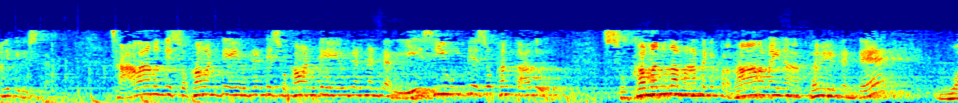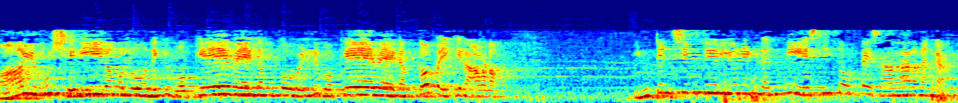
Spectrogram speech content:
అని పిలుస్తారు. చాలామంది సుఖం అంటే ఏమిటంటే సుఖం అంటే ఏమిటంటే అంటారు? ఏసీ ఉంటే సుఖం కాదు. సుఖమన్న మాటకి ప్రధానమైన అర్థం ఏమిటంటే వాయువు శరీరములోనికి ఒకే వేగంతో వెళ్ళి ఒకే వేగంతో పైకి రావడం. ఇంటెన్సివ్ కేర్ యూనిట్లు అన్నీ ఏసీతో ఉంటాయి సాధారణంగా.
